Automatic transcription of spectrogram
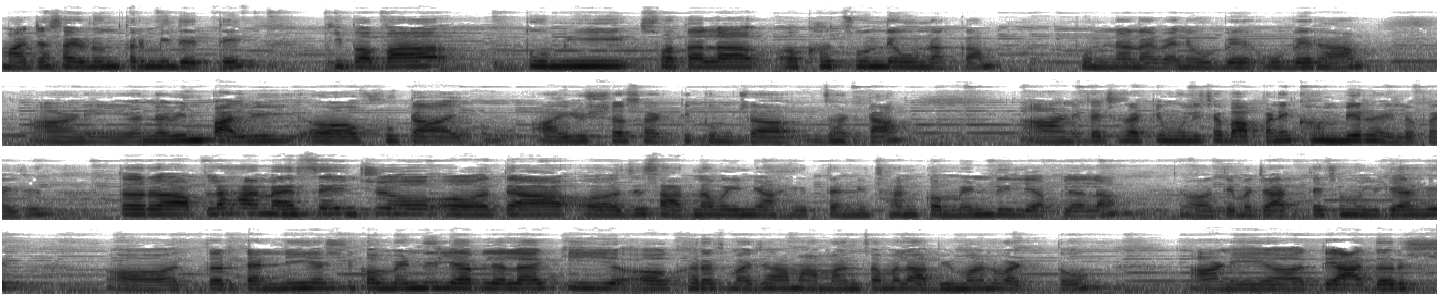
माझ्या साईडून तर मी देते की बाबा तुम्ही स्वतःला खचून देऊ नका. पुन्हा नव्याने उभे उभे राहा. आणि नवीन पालवी फुटा आय- आयुष्यासाठी तुमच्या झटा. आणि त्याच्यासाठी मुलीच्या बापाने खंबीर राहिलं पाहिजे. तर आपला हा मेसेज त्या जे साधना वहिनी आहेत त्यांनी छान कमेंट दिली आपल्याला. ते माझ्या आत्याची मुलगी आहेत. तर त्यांनी अशी कमेंट दिली आपल्याला की खरंच माझ्या मामांचा मला अभिमान वाटतो. आणि ते आदर्श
